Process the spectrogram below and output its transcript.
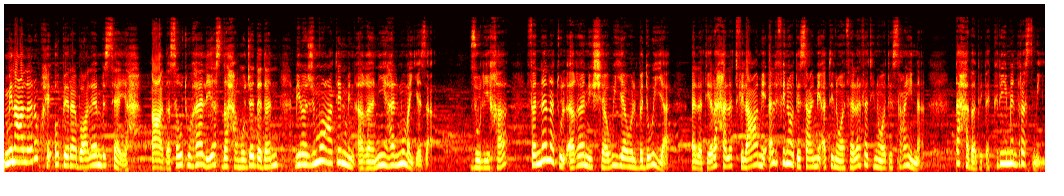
من على روح أوبرا بوعلان بالسايح أعاد صوتها ليصدح مجددا بمجموعة من أغانيها المميزة. زليخة فنانة الأغاني الشاوية والبدوية التي رحلت في العام 1993 تحظى بتكريم رسمي.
